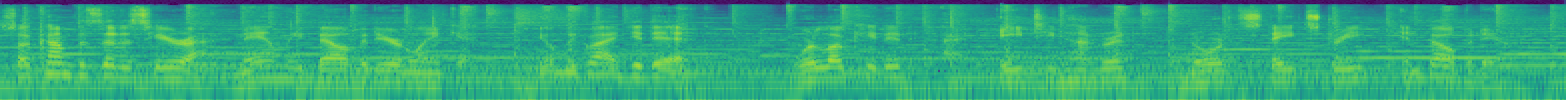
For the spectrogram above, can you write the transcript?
So come visit us here at Manley Belvidere Lincoln. You'll be glad you did. We're located at 1800 North State Street in Belvidere.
